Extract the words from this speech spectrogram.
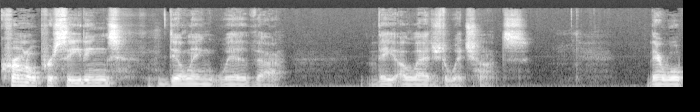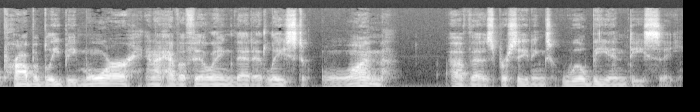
criminal proceedings dealing with uh, the alleged witch hunts. There will probably be more, and I have a feeling that at least one of those proceedings will be in D.C.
